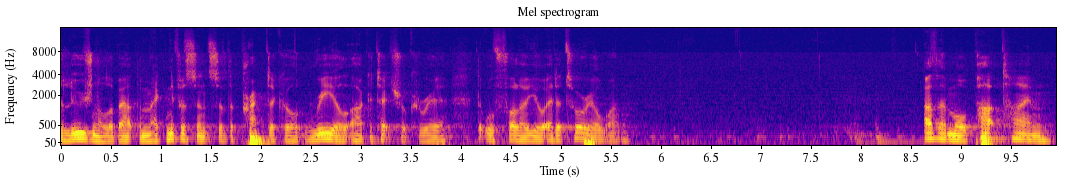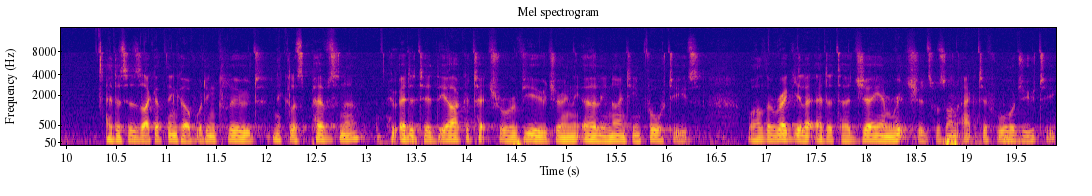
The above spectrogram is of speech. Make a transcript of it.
delusional about the magnificence of the practical, real architectural career that will follow your editorial one. Other more part time Editors I could think of would include Nicholas Pevsner, who edited the Architectural Review during the early 1940s, while the regular editor J.M. Richards was on active war duty.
